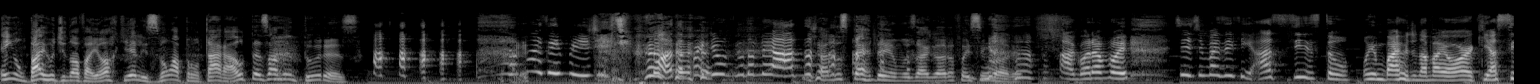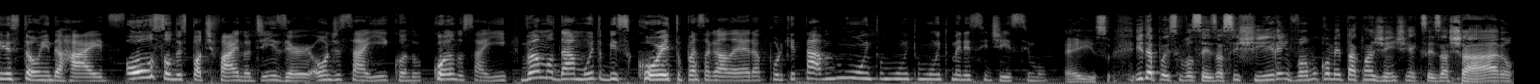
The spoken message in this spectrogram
Em um bairro de Nova York, eles vão aprontar altas aventuras. Mas enfim, gente, foda, perdi o fio da meada. Já nos perdemos, agora foi-se embora. agora foi. Gente, mas enfim, assistam o Em Bairro de Nova York, assistam In The Heights, ouçam no Spotify, no Deezer, onde sair, quando, quando sair. Vamos dar muito biscoito pra essa galera, porque tá muito, muito, muito merecidíssimo. É isso. E depois que vocês assistirem, vamos comentar com a gente o que, é que vocês acharam.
